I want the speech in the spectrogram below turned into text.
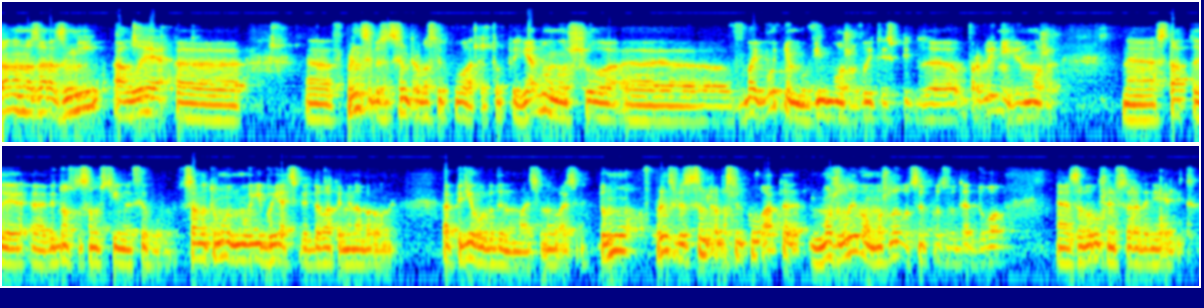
Станом на зараз ні, але е, е, в принципі за цим треба слідкувати. Тобто, я думаю, що е, в майбутньому він може вийти з під управління, він може стати е, відносно самостійною фігурою. Саме тому йому і бояться віддавати Міноборони. Під його людину мається на увазі. Тому, в принципі, за цим треба слідкувати. Можливо, можливо, це призведе до е, заворушень всередині еліт.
